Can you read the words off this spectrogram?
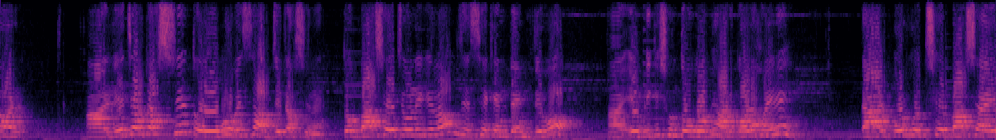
আমার রেজাল্ট আসছে, তো ওভাবে সাবজেক্ট আসে না তো বাসায় চলে গেলাম যে সেকেন্ড টাইম দেবো। অ্যাপ্লিকেশন তো ওভাবে আর করা হয় নাই তারপর হচ্ছে বাসায়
